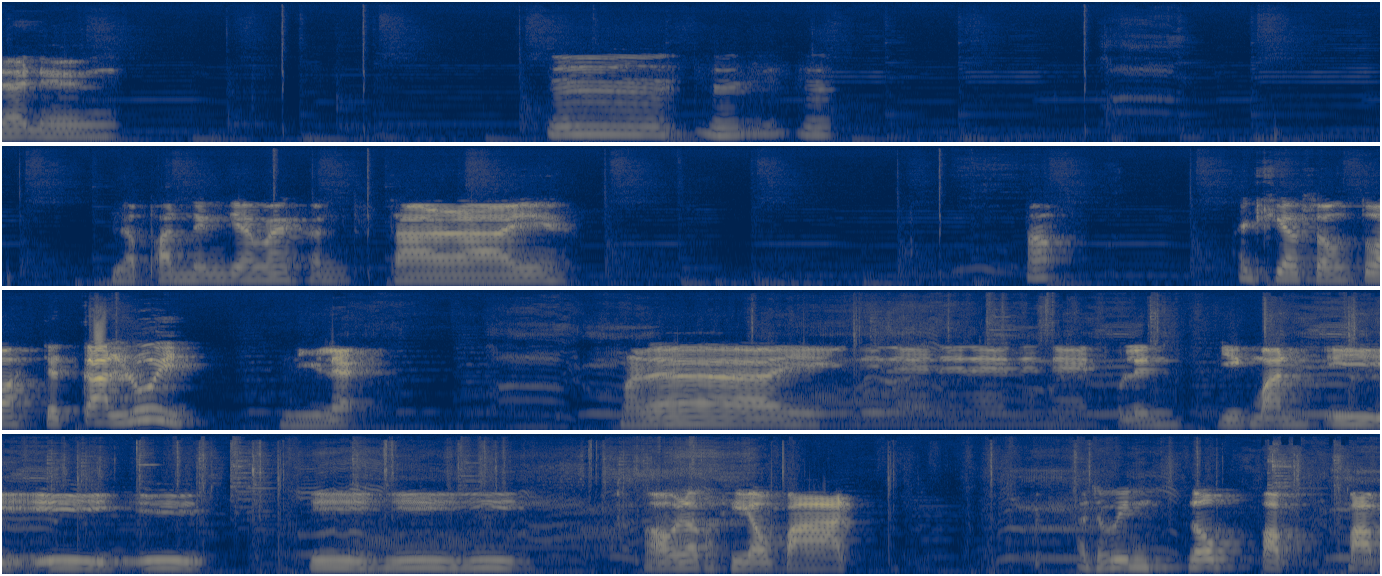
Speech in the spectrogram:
แล้วหนึ่งอืมอืมอืม เหลือพันหนึ่งใช่ไหมคันตารายเอ้าให้เคลียร์สองตัวจัดการลุย นี่แหละ มาเลยนี่แน่นี่แน่นี่แน่ตัวเล่นยิงมันอีอีอีอีอีอีเอาแล้วก็เทียวปาดอัศวินลบปรับปรับ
